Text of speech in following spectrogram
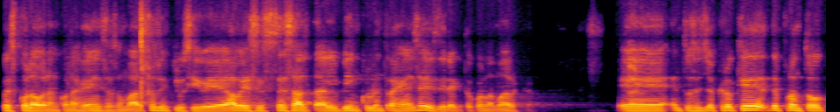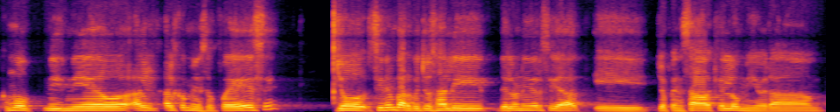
pues colaboran con agencias o marcas, o inclusive a veces se salta el vínculo entre agencias y es directo con la marca. Eh, entonces yo creo que de pronto como mi miedo al, al, comienzo fue ese. Yo, sin embargo, yo salí de la universidad y yo pensaba que lo mío era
